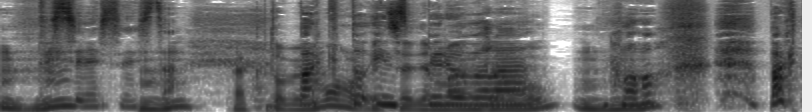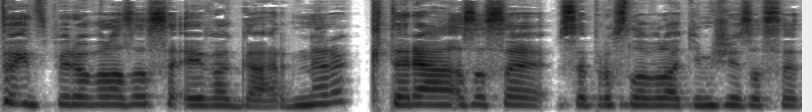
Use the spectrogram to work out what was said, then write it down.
Mm-hmm, Ty si nejsi jistá. Mm-hmm, tak to by pak to inspirovala, mm-hmm. no, pak to inspirovala zase Eva Gardner, která zase se proslavila tím, že zase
